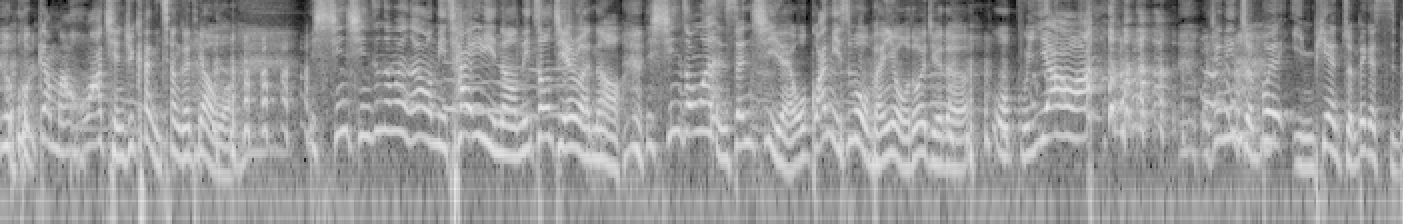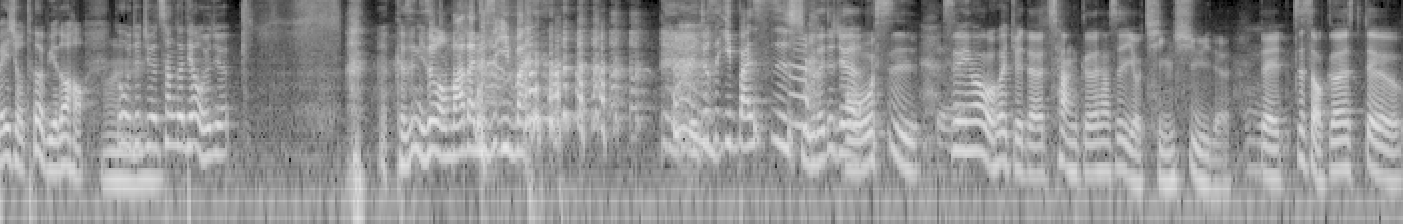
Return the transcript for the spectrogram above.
我干嘛花钱去看你唱歌跳舞、啊？你心情真的会很好，你蔡依林哦，你周杰伦哦，你心中会很生气哎！我管你是不是我朋友，我都会觉得 我不要啊。我觉得你准备影片，准备个 special 特别都好，可我就觉得唱歌跳舞，我就觉得，可是你这王八蛋就是一般，你就是一般世俗的，就觉得不是，是因为我会觉得唱歌它是有情绪的，对这首歌对我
